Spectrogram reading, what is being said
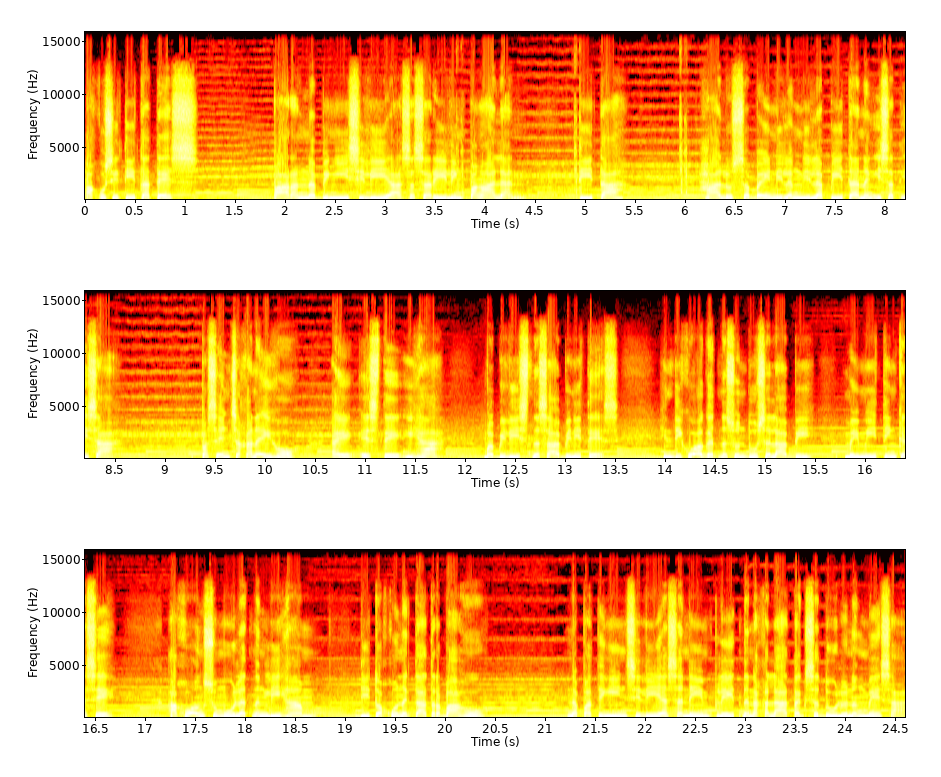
Ako si Tita Tess. Parang nabingi si Lia sa sariling pangalan. Tita? Halos sabay nilang nilapitan ng isa't isa. Pasensya ka na iho, ay este iha. Mabilis na sabi ni Tess. Hindi ko agad nasundo sa labi, may meeting kasi. Ako ang sumulat ng liham. Dito ako nagtatrabaho. Napatingin si Lia sa nameplate na nakalatag sa dulo ng mesa,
